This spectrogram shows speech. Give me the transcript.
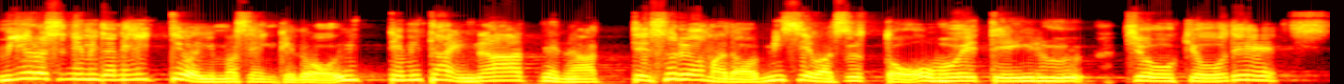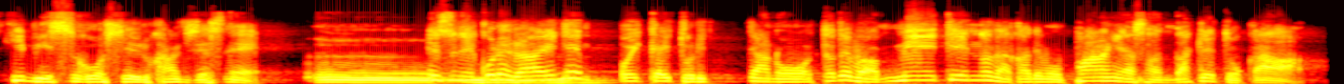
三浦市にみたいに行ってはいませんけど、行ってみたいなってなって、それはまだ店はずっと覚えている状況で、日々過ごしている感じですね。ですね、これ来年もう一回取り、あの、例えば名店の中でもパン屋さんだけとか、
